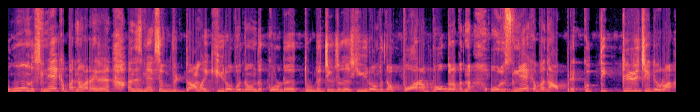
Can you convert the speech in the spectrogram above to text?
மூணு ஸ்னேக்கை பார்த்தா வர்றாரு அந்த ஸ்னேக்ஸ் விடாமல் ஹீரோ பார்த்தா வந்து கொண்டு துடிச்சிக்கிட்டு இருக்கு. ஹீரோ பார்த்தா போகிற போக்கில் பார்த்தீங்கன்னா ஒரு ஸ்னேக்கை பார்த்தா அப்படியே குத்தி கிழிச்சிக்கிட்டு வருவான்.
